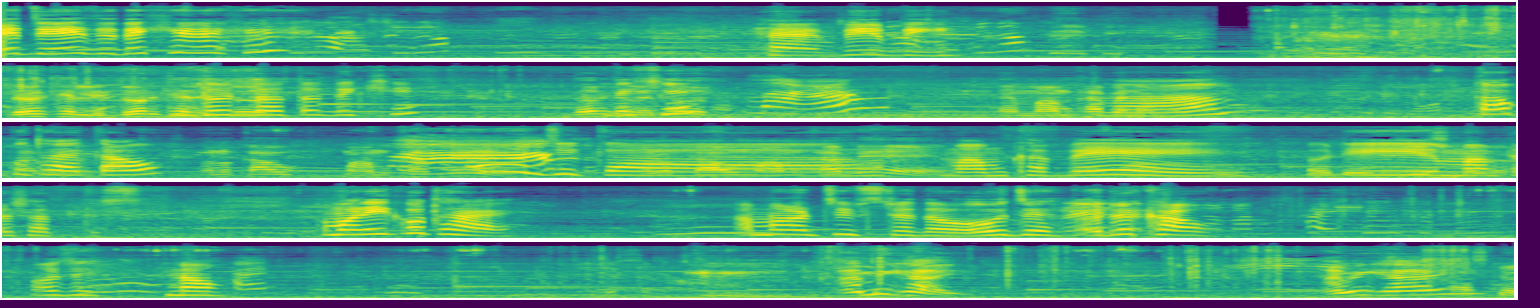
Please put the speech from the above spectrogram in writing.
এই যে এই যে দেখি দেখি। হ্যাঁ বেবি। বেবি দৌড় খেলি দৌড় খেলি দুধ দাও তো দেখি। দেখি। হ্যাঁ, মাম খাবে না? মাম। কাউ কোথায়? কাউ? বলো কাউ মাম খাবে? জিকা কাউ মাম খাবে? মাম খাবে? ওরে মামটা সাথতেছে তোমার ই কোথায়? আমার চিপসটা দাও ওই যে ওটা খাও। ওই যে নাও। আমি খাই। আমি খাই। আজকে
